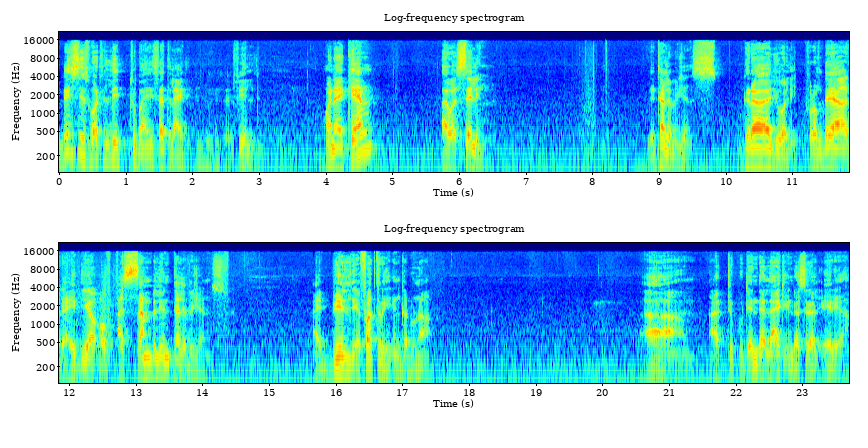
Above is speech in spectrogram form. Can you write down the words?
this is what led to my satellite mm-hmm. field. When I came, I was selling the televisions gradually. From there, the idea of assembling televisions. I built a factory in Kaduna um, at Kudenda Light Industrial Area,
